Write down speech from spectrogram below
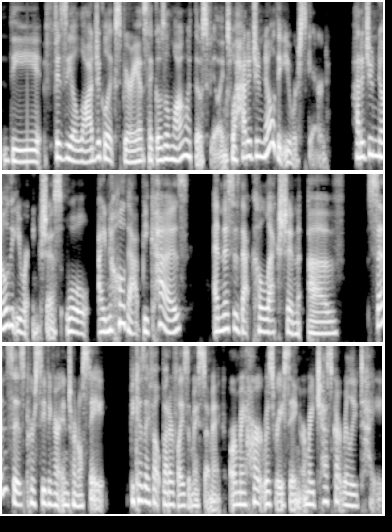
the physiological experience that goes along with those feelings. Well, how did you know that you were scared? How did you know that you were anxious? Well, I know that because, and this is that collection of senses perceiving our internal state because I felt butterflies in my stomach, or my heart was racing, or my chest got really tight,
